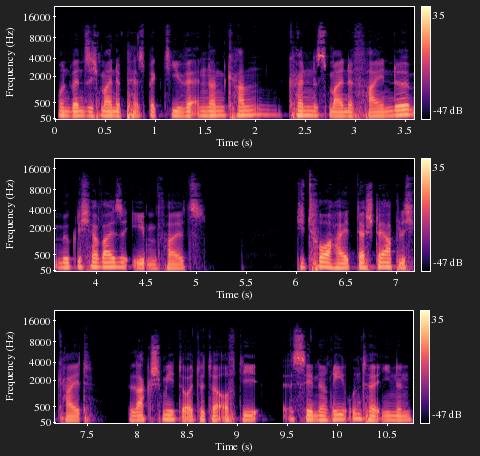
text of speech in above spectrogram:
und wenn sich meine Perspektive ändern kann, können es meine Feinde möglicherweise ebenfalls. Die Torheit der Sterblichkeit. Lakshmi deutete auf die Szenerie unter ihnen.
